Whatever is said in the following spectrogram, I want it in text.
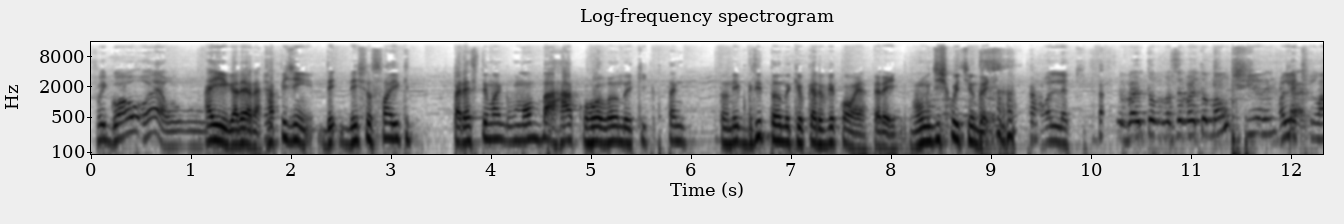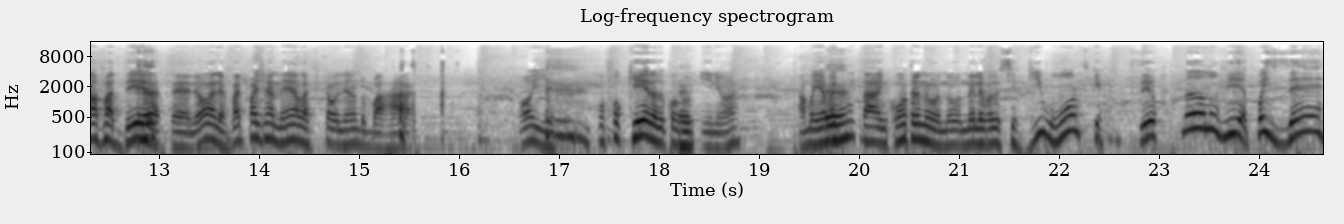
Foi igual. É, o, Aí, galera, rapidinho, de- deixa eu só ir que parece que tem uma, um barraco rolando aqui que tá, tá nego gritando que eu quero ver qual é. Pera aí, vamos discutindo aí. olha que Você vai, to- você vai tomar um tiro, hein? Olha cara? que lavadeira, velho. Olha, vai pra janela ficar olhando o barraco. Olha, fofoqueira do condomínio, ó. Amanhã vai É. contar, encontra no, no, no elevador. Você viu ontem que aconteceu? Não, não vi. Pois é.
